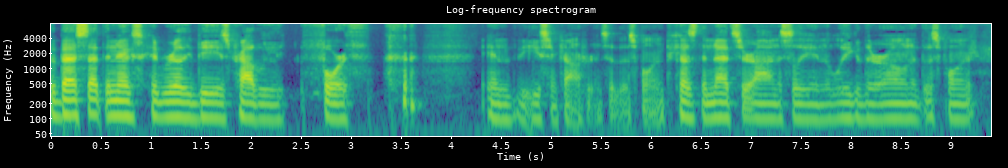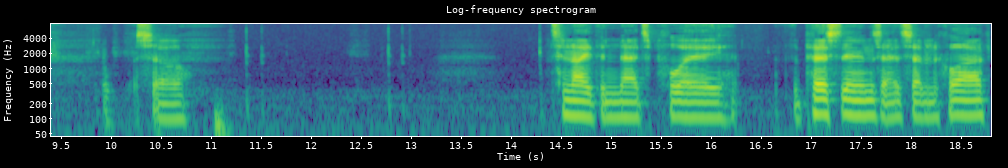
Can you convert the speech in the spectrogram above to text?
the best that the Knicks could really be is probably fourth. in the Eastern Conference at this point because the Nets are honestly in a league of their own at this point. So tonight the Nets play the Pistons at seven o'clock.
